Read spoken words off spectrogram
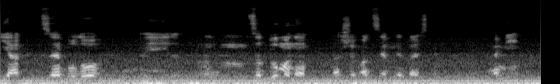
як це було і, м, задумано нашим Отцем Небесним. Амінь.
